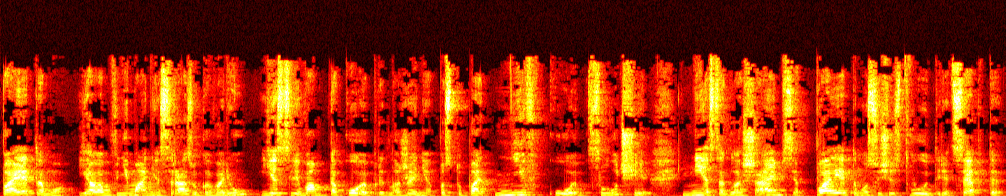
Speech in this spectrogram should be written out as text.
Поэтому я вам внимание сразу говорю, если вам такое предложение поступает, ни в коем случае не соглашаемся, поэтому существуют рецепты,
